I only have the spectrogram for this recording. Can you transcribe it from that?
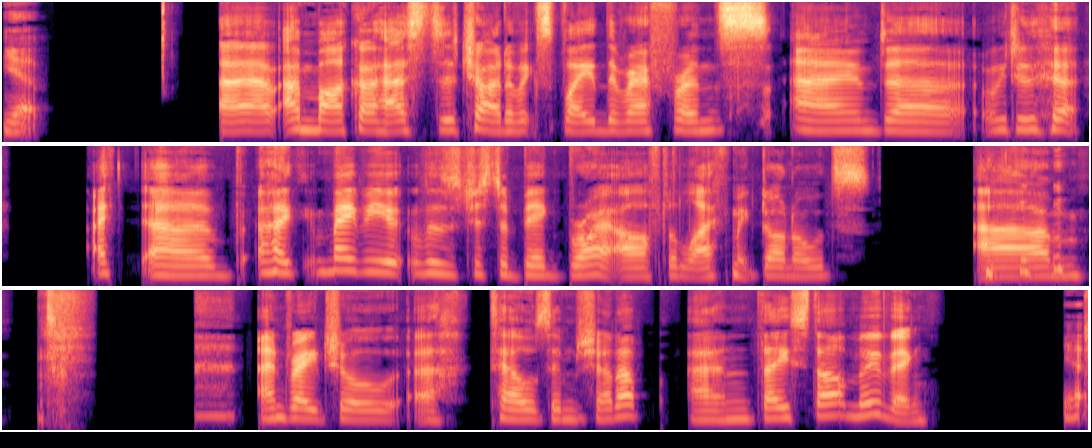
Yep. uh, and Marco has to try to explain the reference, and uh, we do. I, uh, I maybe it was just a big bright afterlife McDonald's, um, and Rachel uh, tells him to shut up, and they start moving. Yep.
